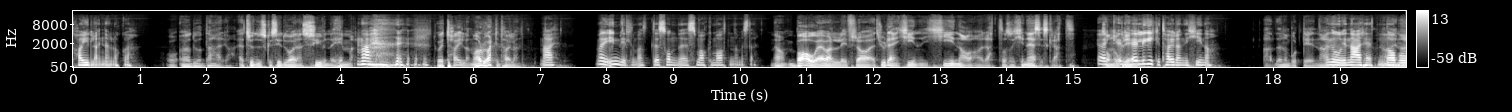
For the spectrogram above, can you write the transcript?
Thailand eller noe. Og du var der, ja. Jeg trodde du skulle si du var i den syvende himmel. Nei. Du var i Thailand. Men har du vært i Thailand? Nei. Men jeg innbilte meg at det er sånn det smaker maten deres der. Ja, Bao er vel ifra Jeg tror det er en Kina- Kina-rett, altså kinesisk rett. Jeg, Sånn jeg, jeg ligger ikke i Thailand i Kina. Ja, det er noe borti nærheten. noe i nærheten. Ja, Nabo...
